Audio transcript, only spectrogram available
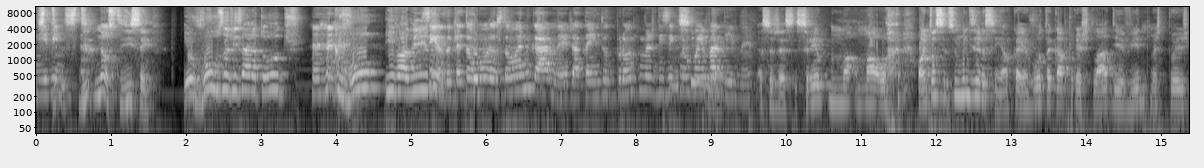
dia se- 20. se di- não, se dissem, eu vou-vos avisar a todos que vou invadir. Sim, eles até estão, eles estão a negar, né? já têm tudo pronto, mas dizem que não Sim, vão é. invadir. Né? Ou seja, se- seria ma- mau. Ou então se, se me dizer assim, ok, eu vou atacar por este lado, dia 20, mas depois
